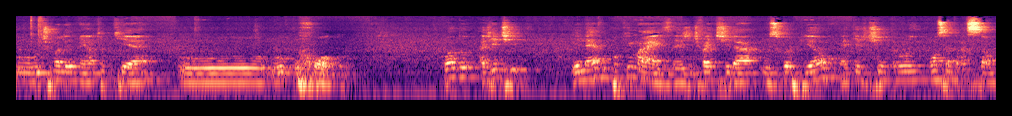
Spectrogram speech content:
o último elemento que é o, o, o fogo. Quando a gente eleva um pouquinho mais, né? a gente vai tirar o escorpião, é que a gente entrou em concentração.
